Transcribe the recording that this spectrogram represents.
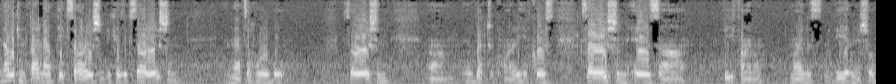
Now we can find out the acceleration because acceleration, and that's a horrible acceleration um, vector quantity, of course. Acceleration is uh, v final minus v initial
